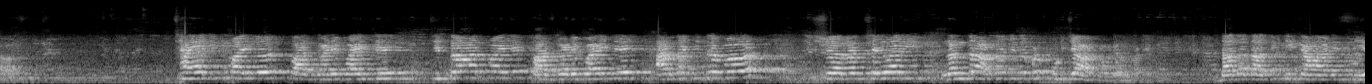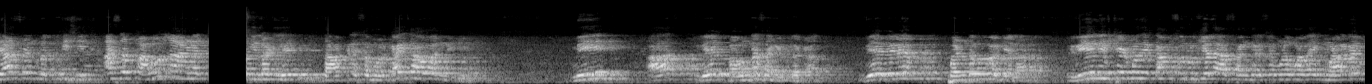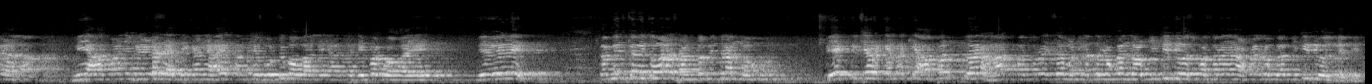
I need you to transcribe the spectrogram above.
छायागीत पाहिलं पाच गाणे पाहिजे चित्रहार पाहिले पाच गाणे पाहिजे अर्धा चित्रपट शरद शनिवारी नंतर अर्धा चित्रपट पुढच्या आठवड्यात पाहिजे दादा टीका कहाणी सिंहासन बत्तीशी असं पाहून लहान लढले तर आपल्यासमोर काहीच आव्हान नाही मी आज वेळ भाऊंना सांगितलं का? वेगवेगळ्या फंड उभा केला रिअल इस्टेटमध्ये काम सुरू केलं संघर्षामुळे मला एक मार्ग मिळाला. मी आज माझे बिल्डर या ठिकाणी आहेत. आमचे गोटू भाऊ आले आमचे दीपक भाऊ आहेत. वेगवेगळे. कमीत कमी तुम्हाला सांगतो मित्रांनो एक विचार केला की आपण कर हात पसरवायचं म्हटलं तर लोकांजवळ किती दिवस पसरणार आपले लोक किती दिवस देते?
